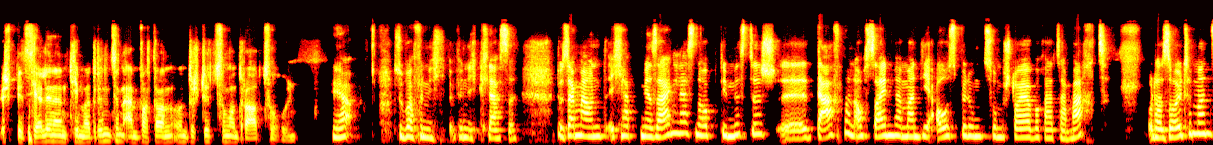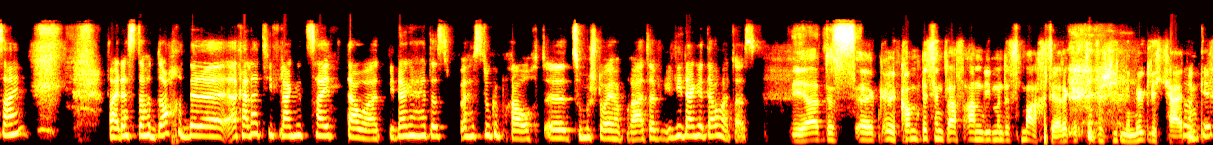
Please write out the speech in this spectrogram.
speziell in einem Thema drin sind, einfach dann Unterstützung und Rat zu holen. Ja, super, finde ich, finde ich klasse. Du sag mal, und ich habe mir sagen lassen, optimistisch äh, darf man auch sein, wenn man die Ausbildung zum Steuerberater macht. Oder sollte man sein? Weil das doch doch eine relativ lange Zeit dauert. Wie lange das, hast du gebraucht äh, zum Steuerberater? Wie, wie, lange dauert das? Ja, das äh, kommt ein bisschen drauf an, wie man das macht. Ja, da gibt es verschiedene Möglichkeiten. Okay.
